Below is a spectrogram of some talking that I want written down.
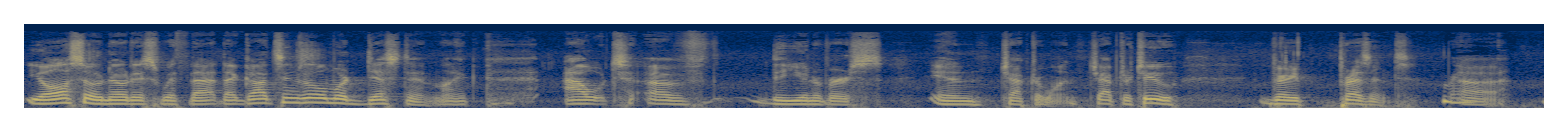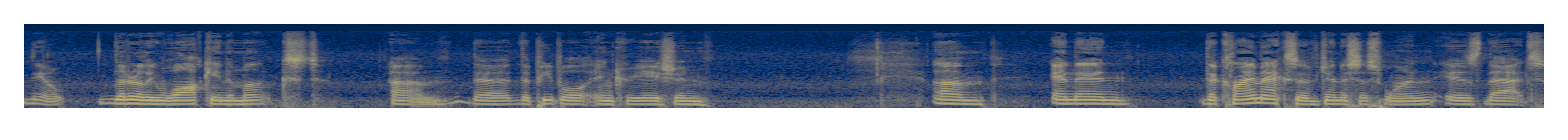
you'll also notice with that that God seems a little more distant, like out of the universe in chapter 1. Chapter 2, very present. Right. Uh, you know, literally walking amongst um, the the people in creation. Um, and then the climax of Genesis one is that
